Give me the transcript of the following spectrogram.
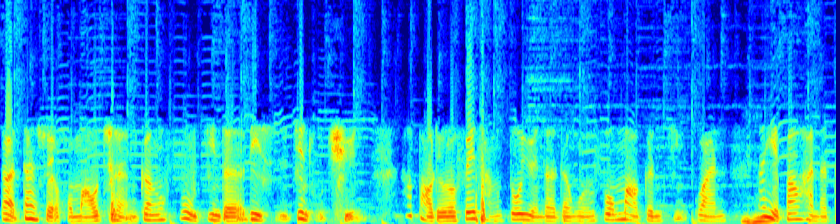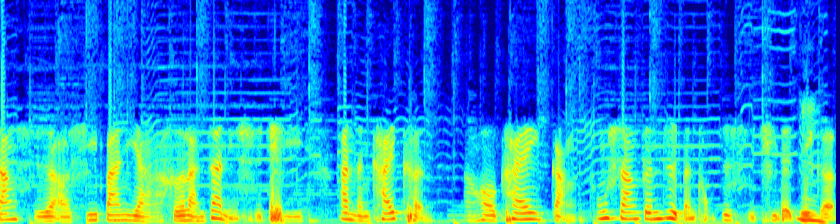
呃淡水红毛城跟附近的历史建筑群，它保留了非常多元的人文风貌跟景观，那也包含了当时呃西班牙、荷兰占领时期汉人开垦，然后开港通商跟日本统治时期的这个。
